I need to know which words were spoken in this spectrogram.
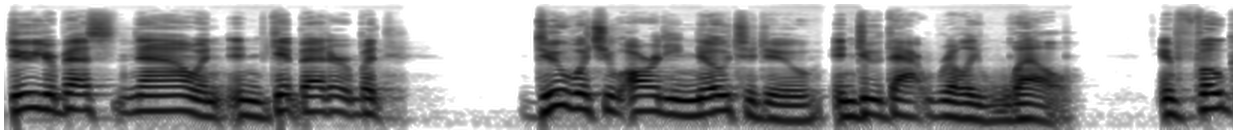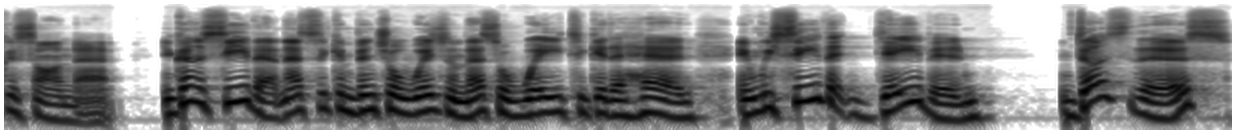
do your best now and, and get better, but do what you already know to do and do that really well and focus on that. You're going to see that, and that's the conventional wisdom. That's a way to get ahead. And we see that David does this,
